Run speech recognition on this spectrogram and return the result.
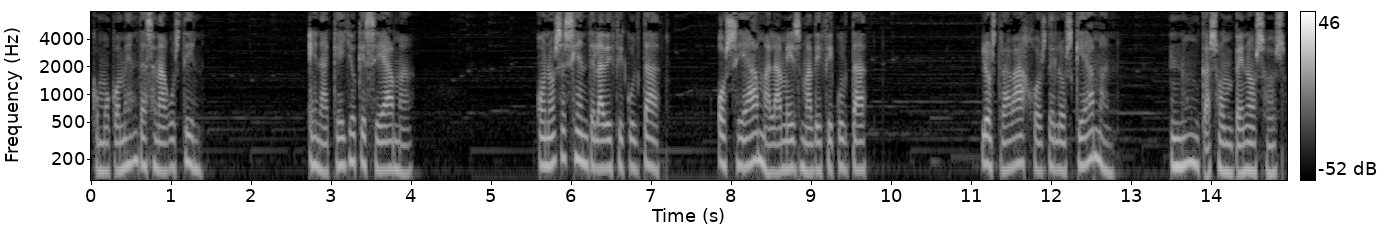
como comenta San Agustín, en aquello que se ama, o no se siente la dificultad, o se ama la misma dificultad. Los trabajos de los que aman nunca son penosos.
